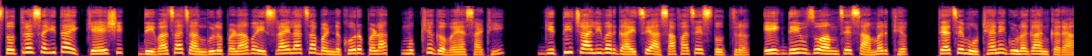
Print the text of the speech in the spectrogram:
स्तोत्रसहिता एक्क्याऐंशी देवाचा चांगुलपणा व इस्रायलाचा बंडखोरपणा मुख्य गवयासाठी. गीती चालीवर गायचे आसाफाचे स्तोत्र. एक देव जो आमचे सामर्थ्य त्याचे मोठ्याने गुणगान करा.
